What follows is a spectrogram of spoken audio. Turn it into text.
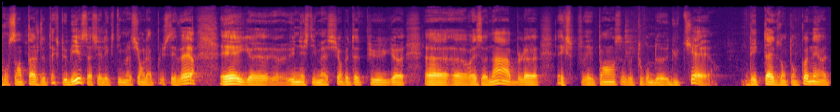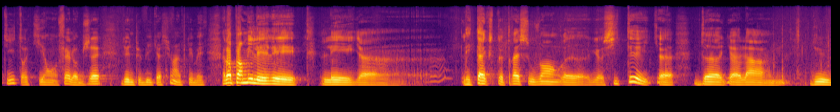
pourcentage de textes publiés, ça c'est l'estimation la plus sévère, et euh, une estimation peut-être plus euh, euh, pense, autour du tiers des textes dont on connaît un titre qui ont fait l'objet d'une publication imprimée. Alors parmi les, les les textes très souvent euh, cités de, du,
